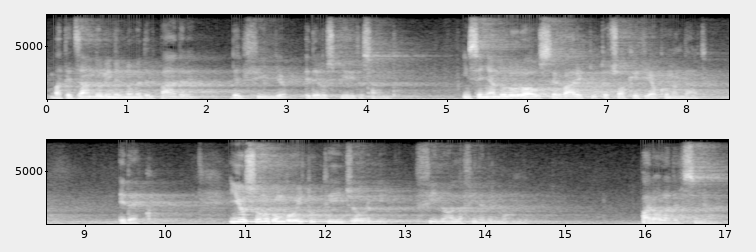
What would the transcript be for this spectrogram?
battezzandoli nel nome del Padre, del Figlio e dello Spirito Santo insegnando loro a osservare tutto ciò che vi ho comandato. Ed ecco, io sono con voi tutti i giorni fino alla fine del mondo. Parola del Signore.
